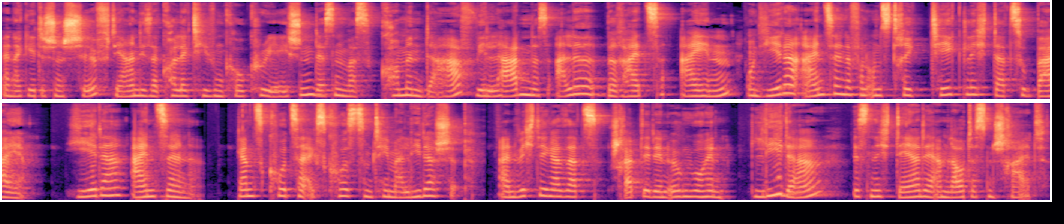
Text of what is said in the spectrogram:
energetischen Shift, ja, in dieser kollektiven Co-Creation dessen, was kommen darf. Wir laden das alle bereits ein und jeder einzelne von uns trägt täglich dazu bei. Jeder einzelne. Ganz kurzer Exkurs zum Thema Leadership. Ein wichtiger Satz, schreibt ihr den irgendwo hin. Leader ist nicht der, der am lautesten schreit,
